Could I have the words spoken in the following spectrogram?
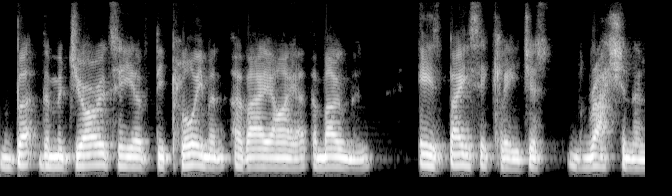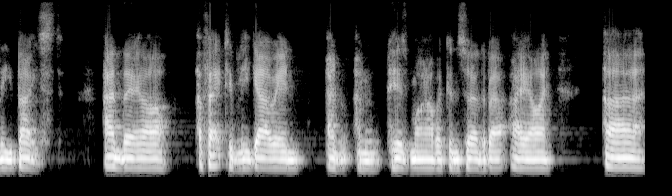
but the majority of deployment of AI at the moment is basically just rationally based. And they are effectively going, and, and here's my other concern about AI, uh,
